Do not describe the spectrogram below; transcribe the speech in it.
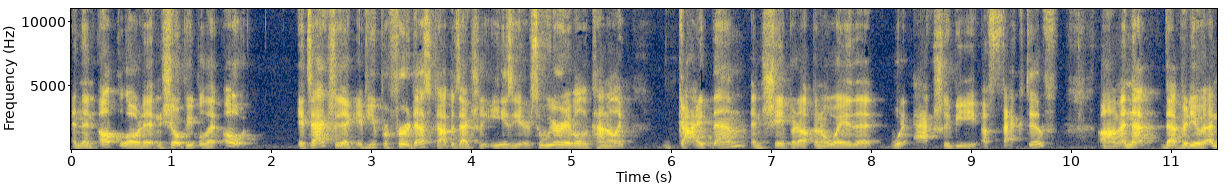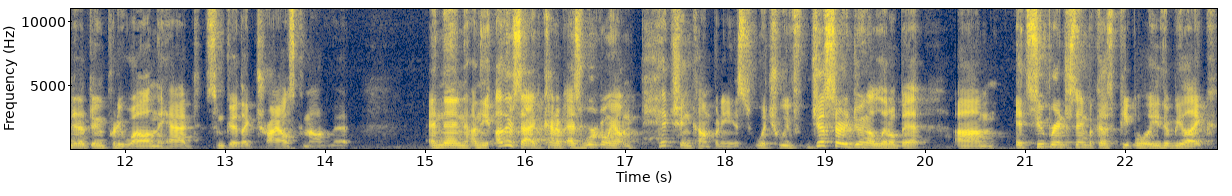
and then upload it and show people that, oh, it's actually like if you prefer desktop, it's actually easier. So we were able to kind of like guide them and shape it up in a way that would actually be effective. Um, and that that video ended up doing pretty well, and they had some good like trials come out of it. And then on the other side, kind of as we're going out and pitching companies, which we've just started doing a little bit, um, it's super interesting because people will either be like,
